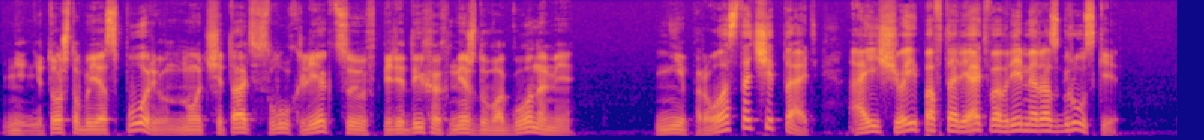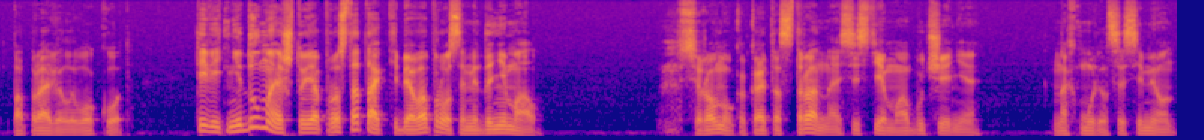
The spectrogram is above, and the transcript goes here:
«Не, не то чтобы я спорю, но читать вслух лекцию в передыхах между вагонами...» Не просто читать, а еще и повторять во время разгрузки, поправил его кот. Ты ведь не думаешь, что я просто так тебя вопросами донимал? Все равно какая-то странная система обучения, нахмурился Семен.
